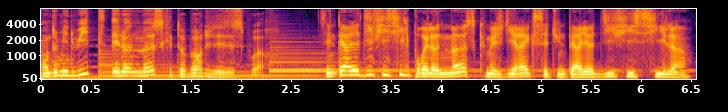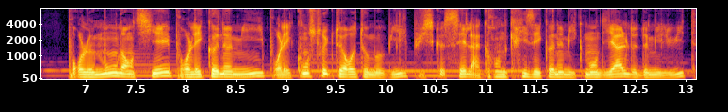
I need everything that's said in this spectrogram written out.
En 2008, Elon Musk est au bord du désespoir. C'est une période difficile pour Elon Musk, mais je dirais que c'est une période difficile pour le monde entier, pour l'économie, pour les constructeurs automobiles, puisque c'est la grande crise économique mondiale de 2008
